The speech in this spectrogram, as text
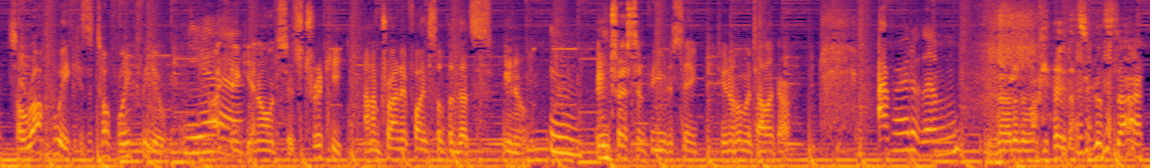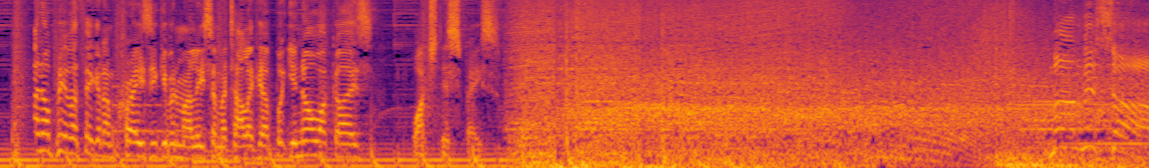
So rough Week is a tough week for you. Yeah. I think you know it's it's tricky, and I'm trying to find something that's you know mm. interesting for you to sing. Do you know who Metallica are? I've heard of them. You've heard of them? Okay, that's a good start. I know people are thinking I'm crazy giving Marlisa Metallica, but you know what, guys? Watch this space. So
